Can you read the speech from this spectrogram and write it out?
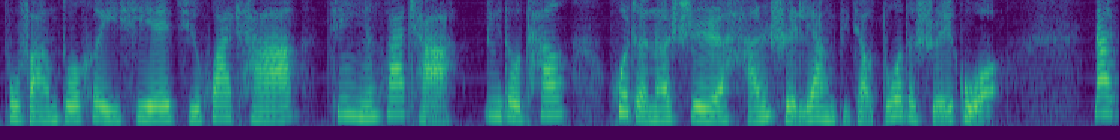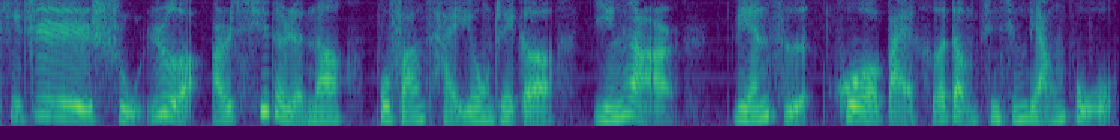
不妨多喝一些菊花茶、金银花茶、绿豆汤，或者呢是含水量比较多的水果。那体质暑热而虚的人呢，不妨采用这个银耳、莲子或百合等进行凉补。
